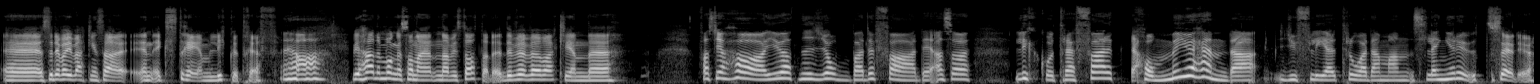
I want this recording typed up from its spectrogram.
Eh, så det var ju verkligen så en extrem lyckoträff. Ja. Vi hade många sådana när vi startade. Det var verkligen eh, Fast jag hör ju att ni jobbade för det. Alltså lyckoträffar ja. kommer ju hända ju fler trådar man slänger ut. Så är det ju.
